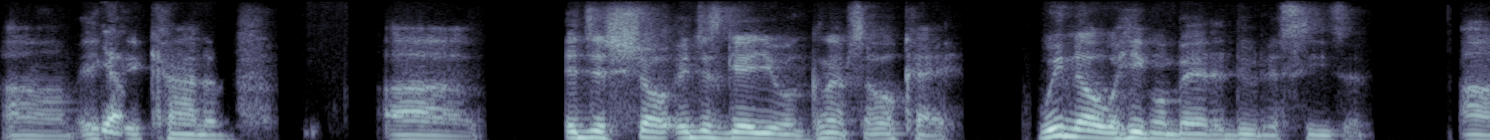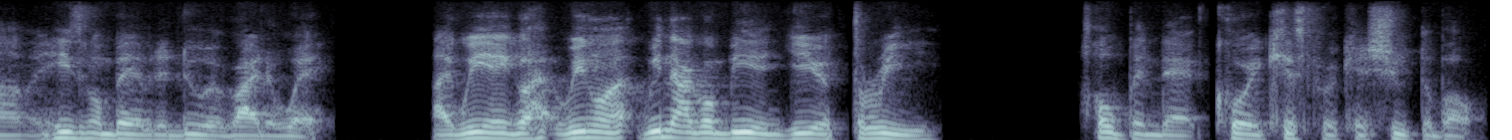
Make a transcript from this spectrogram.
Um, it, yep. it kind of uh, it just showed it just gave you a glimpse of okay, we know what he's gonna be able to do this season, um, and he's gonna be able to do it right away. Like we ain't gonna we gonna we not gonna be in year three hoping that Corey Kispert can shoot the ball.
